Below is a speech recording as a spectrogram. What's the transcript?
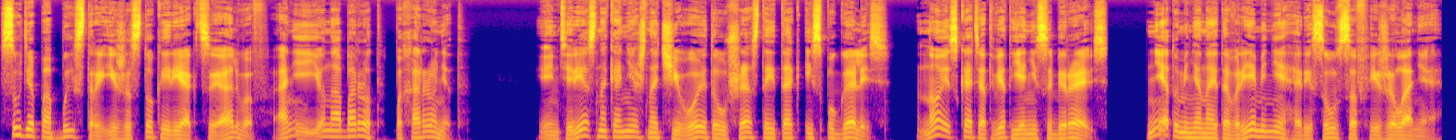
Судя по быстрой и жестокой реакции альвов, они ее наоборот похоронят. Интересно, конечно, чего это ушастые так испугались. Но искать ответ я не собираюсь. Нет у меня на это времени, ресурсов и желания.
